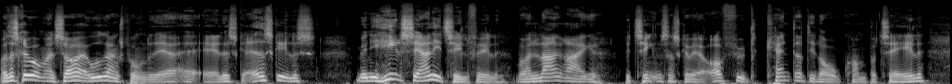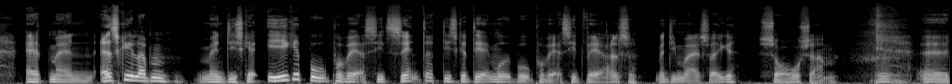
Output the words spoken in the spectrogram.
Og der skriver man så, at udgangspunktet er, at alle skal adskilles, men i helt særlige tilfælde, hvor en lang række betingelser skal være opfyldt, kan der det dog komme på tale, at man adskiller dem, men de skal ikke bo på hver sit center, de skal derimod bo på hver sit værelse, men de må altså ikke sove sammen. Mm. Øh,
